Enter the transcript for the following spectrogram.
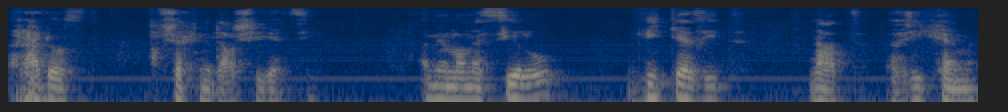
radost a všechny další věci. A my máme sílu vítězit nad hříchem,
